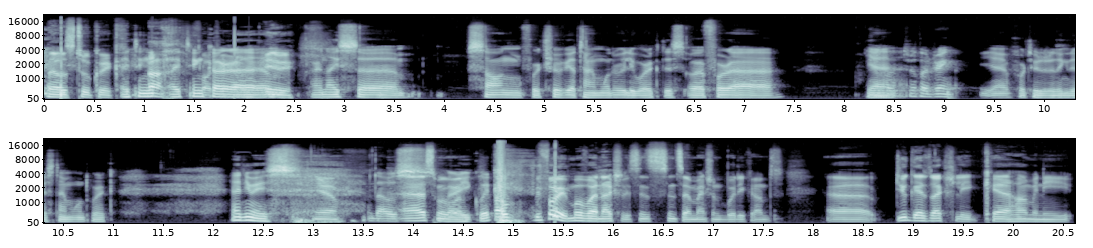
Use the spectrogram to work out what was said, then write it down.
That was too quick. I think Ah, I think our hell. um, anyway. our nice um song for trivia time won't really work this or for uh yeah Truth or drink. yeah for tutoring this time won't work. Anyways, Yeah. that was Uh, let's move very on. quick. Oh, before we move on, actually, since since I mentioned body count, uh, do you guys actually care how many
